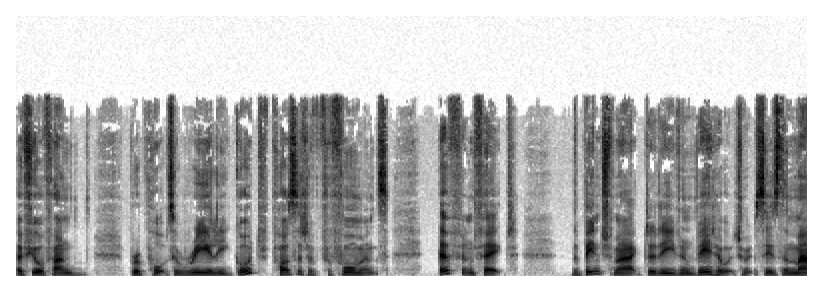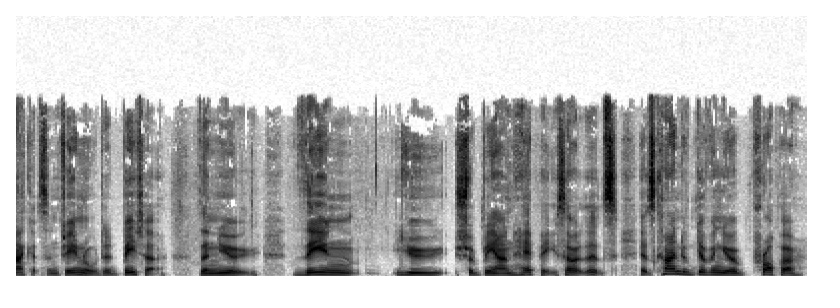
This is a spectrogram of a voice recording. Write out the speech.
if your fund reports a really good positive performance, if in fact the benchmark did even better, which says the markets in general did better than you, then you should be unhappy. So it's it's kind of giving you a proper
